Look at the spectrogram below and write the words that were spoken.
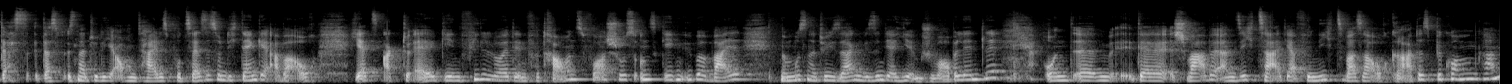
das, das ist natürlich auch ein Teil des Prozesses. Und ich denke aber auch jetzt aktuell gehen viele Leute in Vertrauensvorschuss uns gegenüber, weil man muss natürlich sagen, wir sind ja hier im Schwabeländle und ähm, der Schwabe an sich zahlt ja für nichts, was er auch gratis bekommen kann.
